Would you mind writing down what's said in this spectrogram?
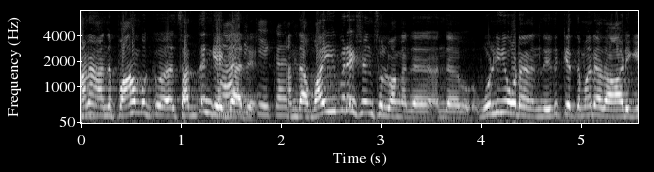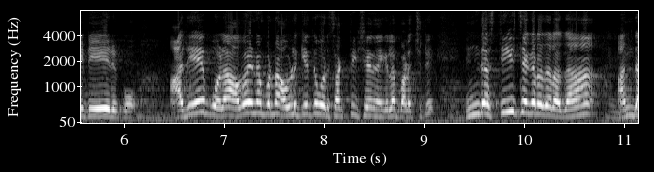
ஆனா அந்த பாம்புக்கு சத்தம் கேட்காது. அந்த வைப்ரேஷன் சொல்லுவாங்க. அந்த அந்த ஒளியோட அந்த இதுக்கு ஏத்த மாதிரி அது ஆடிக்கிட்டே இருக்கும். அதே போல அவ என்ன பண்ணா அவளுக்கு ஏத்த ஒரு சக்தி சேனைகளை படைச்சிட்டு இந்த ஸ்ரீ சக்கரத்துல தான் அந்த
